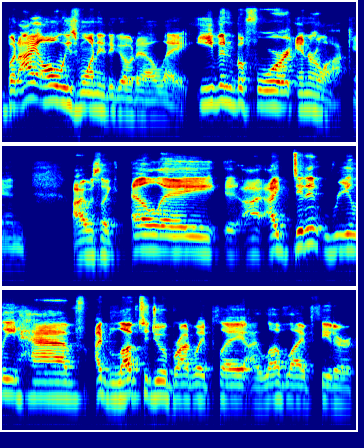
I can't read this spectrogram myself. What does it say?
but I always wanted to go to LA, even before Interlochen. I was like, LA. I, I didn't really have. I'd love to do a Broadway play. I love live theater,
